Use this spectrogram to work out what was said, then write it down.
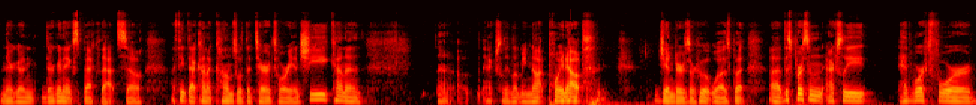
and they're going they're going to expect that. So I think that kind of comes with the territory. And she kind of uh, actually, let me not point out genders or who it was, but uh, this person actually had worked for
